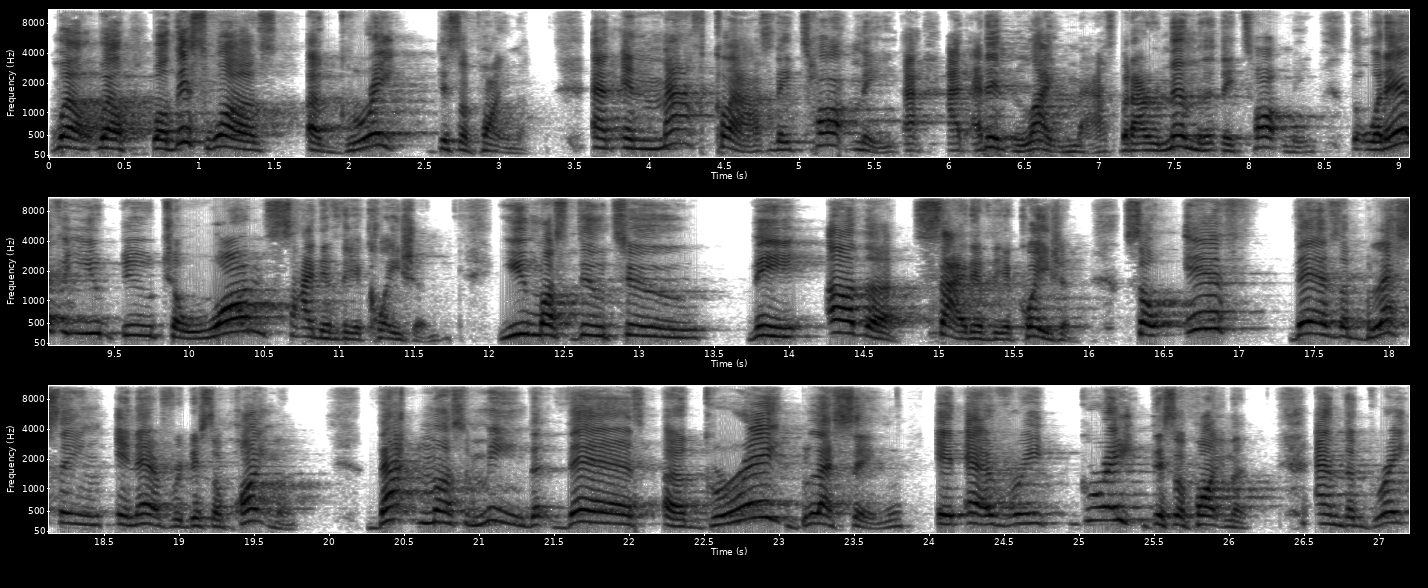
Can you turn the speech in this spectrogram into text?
Well, well, well, this was a great disappointment. And in math class, they taught me, I, I, I, didn't like math, but I remember that they taught me that whatever you do to one side of the equation, you must do to the other side of the equation. So if there's a blessing in every disappointment, that must mean that there's a great blessing in every great disappointment. And the great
